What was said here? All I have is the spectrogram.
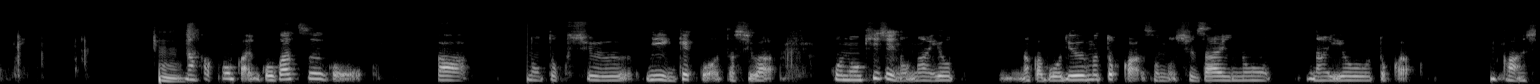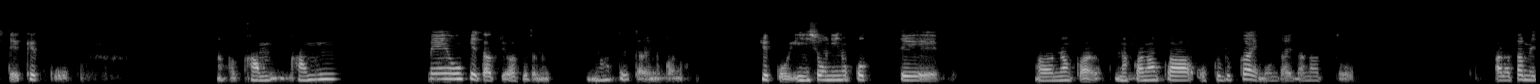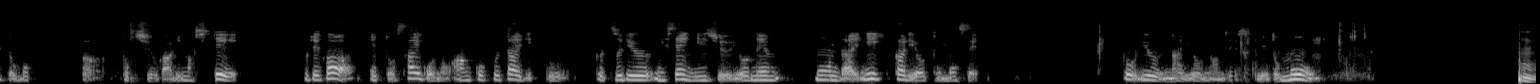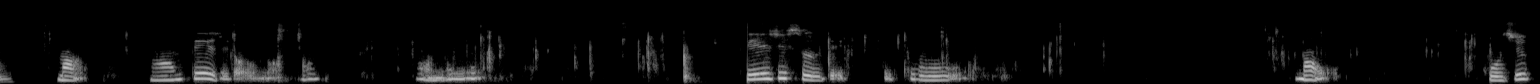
うんなんか今回5月号がの特集に結構私はこの記事の内容なんかボリュームとかその取材の内容とかに関して結構なんか感感銘を受けたっていうわけじゃないなんて言ったらいいのかな結構印象に残ってあなんかなかなか奥深い問題だなと改めて思った特集がありましてそれが、えっと、最後の暗黒大陸物流2024年問題に光を灯せ。という内容なんですけれども、うん。まあ、何ページだろうな。あの、ページ数でいくと、まあ、50、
